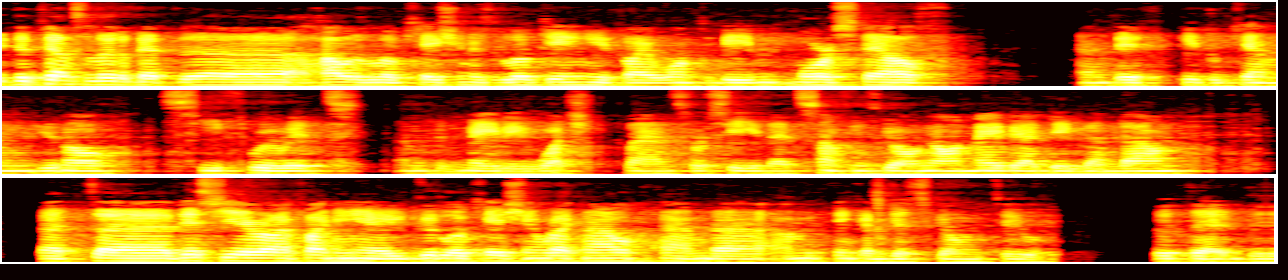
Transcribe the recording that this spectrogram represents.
it depends a little bit uh, how the location is looking. If I want to be more stealth, and if people can you know see through it and maybe watch plants or see that something's going on, maybe I dig them down. But uh, this year I'm finding a good location right now, and uh, I think I'm just going to put the, the,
